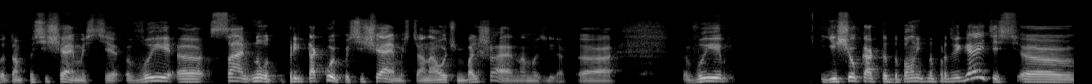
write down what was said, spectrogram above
э, там посещаемости. Вы э, сами, ну вот при такой посещаемости, она очень большая, на мой взгляд, э, вы еще как-то дополнительно продвигаетесь э,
